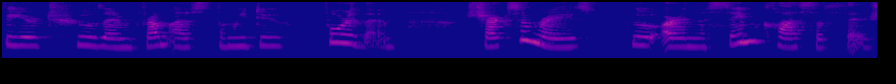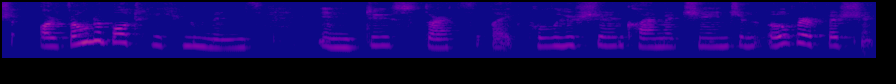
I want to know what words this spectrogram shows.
fear to them from us than we do for them. Sharks and rays, who are in the same class of fish, are vulnerable to humans induced threats like pollution, climate change, and overfishing.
